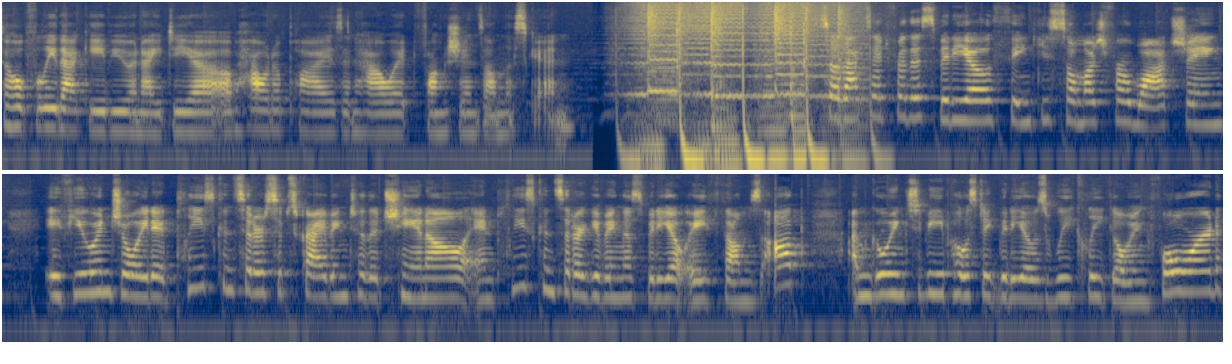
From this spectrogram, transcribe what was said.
So hopefully that gave you an idea of how it applies and how it functions on the skin. So that's it for this video. Thank you so much for watching. If you enjoyed it, please consider subscribing to the channel and please consider giving this video a thumbs up. I'm going to be posting videos weekly going forward.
